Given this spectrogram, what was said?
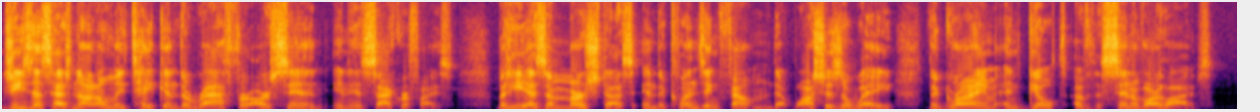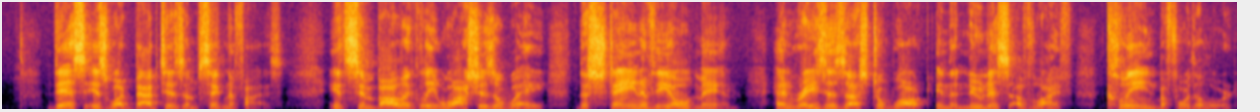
Jesus has not only taken the wrath for our sin in his sacrifice, but he has immersed us in the cleansing fountain that washes away the grime and guilt of the sin of our lives. This is what baptism signifies. It symbolically washes away the stain of the old man and raises us to walk in the newness of life clean before the Lord.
